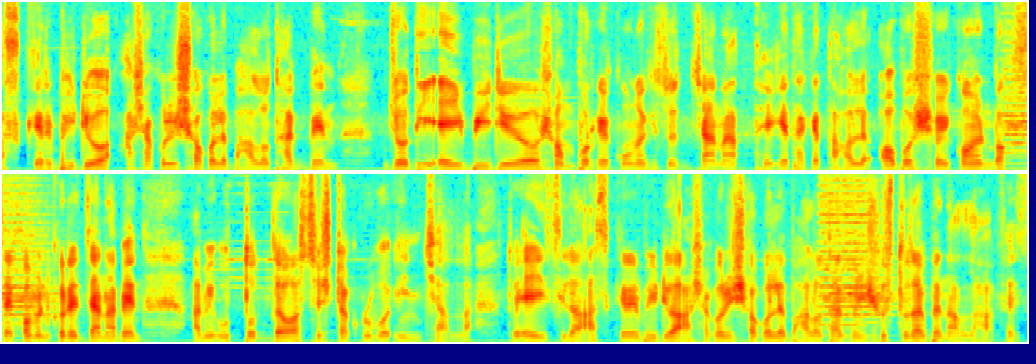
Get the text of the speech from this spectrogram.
আজকের ভিডিও। আশা করি সকলে ভালো থাকবেন। যদি এই ভিডিও সম্পর্কে কোনো কিছু জানার থেকে থাকে, তাহলে অবশ্যই কমেন্ট বক্সে কমেন্ট করে জানাবেন। আমি উত্তর দেওয়ার চেষ্টা করব ইনশাল্লাহ তো এই ছিল আজকের ভিডিও। আশা করি সকলে ভালো থাকবেন, সুস্থ থাকবেন। আল্লাহ হাফেজ।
